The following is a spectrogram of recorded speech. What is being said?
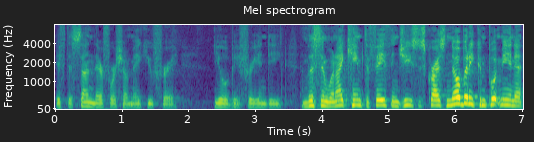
if the Son therefore shall make you free, you will be free indeed. And listen, when I came to faith in Jesus Christ, nobody can put me in a,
